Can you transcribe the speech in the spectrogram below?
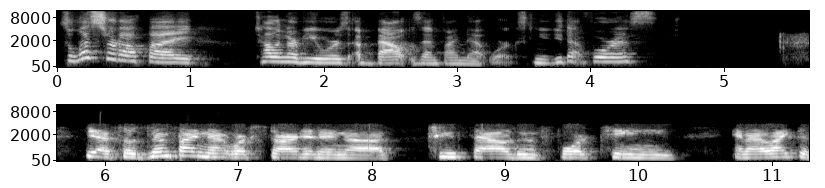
So let's start off by telling our viewers about Zenfi Networks. Can you do that for us? Yeah, so Zenfi Networks started in uh, 2014, and I like to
